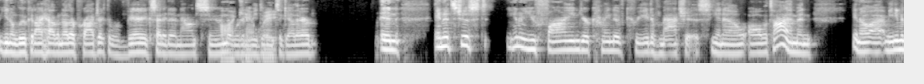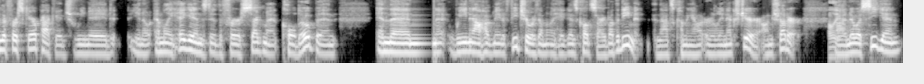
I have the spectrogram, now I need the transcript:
you know luke and i have another project that we're very excited to announce soon oh, that we're going to be doing wait. together. And and it's just you know you find your kind of creative matches you know all the time. And you know, I mean, even the first scare package we made, you know, Emily Hagins did the first segment, Cold Open. And then we now have made a feature with Emily Hagins called Sorry About the Demon. And that's coming out early next year on Shudder. Oh, yeah. uh, Noah Segan,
